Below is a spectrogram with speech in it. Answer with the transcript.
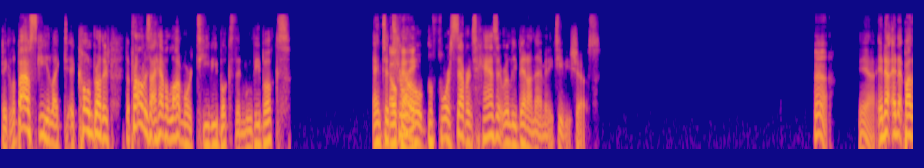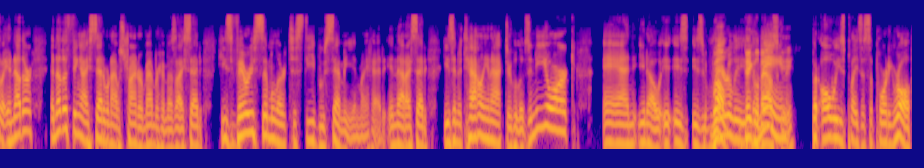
Big Lebowski, like uh, Coen Brothers. The problem is I have a lot more TV books than movie books. And Turturro before Severance hasn't really been on that many TV shows. Huh. Yeah. And, and by the way, another another thing I said when I was trying to remember him is I said he's very similar to Steve Buscemi in my head, in that I said he's an Italian actor who lives in New York and you know is is Well, rarely Big the Lebowski. main, but always plays a supporting role.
